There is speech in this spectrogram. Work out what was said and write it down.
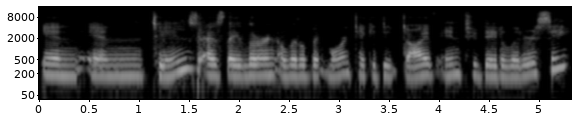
in, in teens as they learn a little bit more and take a deep dive into data literacy.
